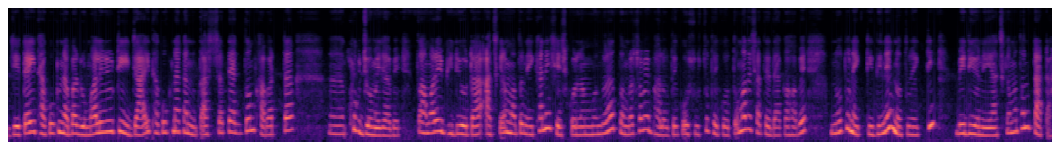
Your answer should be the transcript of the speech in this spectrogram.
যেটাই থাকুক না বা রুমালি রুটি, যাই থাকুক না কেন, তার সাথে একদম খাবারটা খুব জমে যাবে। তো আমার এই ভিডিওটা আজকের মতন এখানেই শেষ করলাম বন্ধুরা। তোমরা সবাই ভালো থেকো, সুস্থ থেকো। তোমাদের সাথে দেখা হবে নতুন একটি দিনে নতুন একটি ভিডিও নিয়ে। আজকের মতন টাটা।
